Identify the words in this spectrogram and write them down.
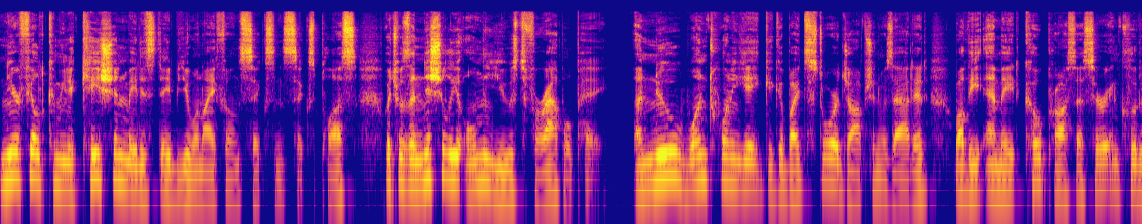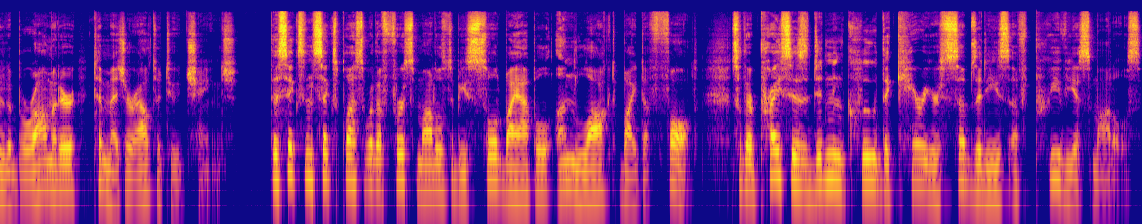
Near field communication made its debut on iPhone 6 and 6 Plus, which was initially only used for Apple Pay. A new 128GB storage option was added, while the M8 coprocessor included a barometer to measure altitude change. The 6 and 6 Plus were the first models to be sold by Apple unlocked by default, so their prices didn't include the carrier subsidies of previous models.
